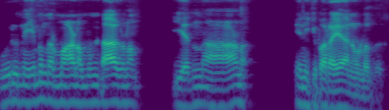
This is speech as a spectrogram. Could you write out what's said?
ഒരു നിയമനിർമ്മാണം ഉണ്ടാകണം എന്നാണ് എനിക്ക് പറയാനുള്ളത്.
